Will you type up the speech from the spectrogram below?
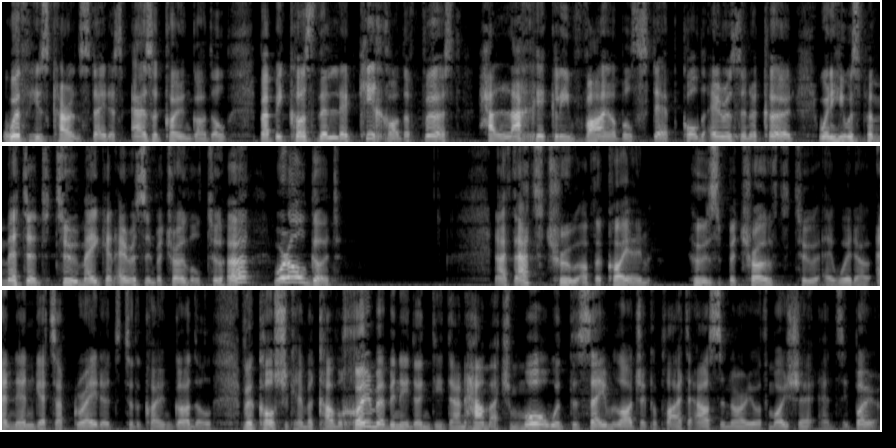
with his current status as a Kohen Gadol, but because the lekicha, the first halachically viable step called Erisin occurred when he was permitted to make an Erisin betrothal to her, we're all good. Now, if that's true of the Kohen, who's betrothed to a widow and then gets upgraded to the Kohen Gadol, how much more would the same logic apply to our scenario with Moshe and Zipporah?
